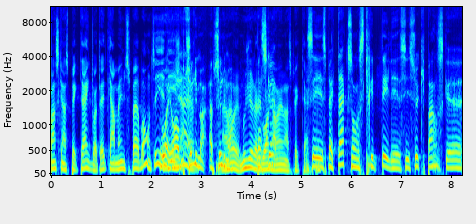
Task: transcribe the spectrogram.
pense qu'en spectacle, va être quand même super bon. Tu sais, Oui, des gens- absolument, absolument. Ah ouais, moi, j'irais le voir quand même en spectacle. Ces spectacles sont scriptés. C'est ceux qui pensent que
